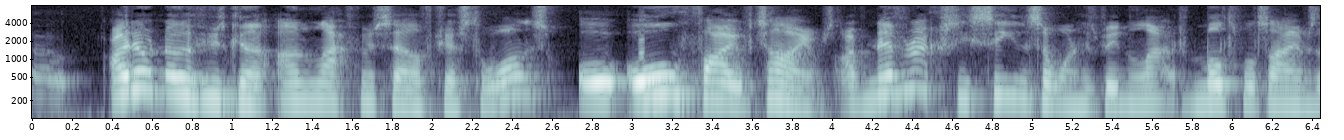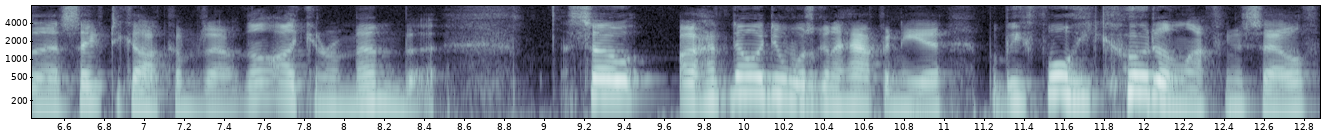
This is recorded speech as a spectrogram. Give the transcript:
uh, I don't know if he's going to unlap himself just once or all five times. I've never actually seen someone who's been lapped multiple times and a safety car comes out. Not I can remember. So I had no idea what was going to happen here, but before he could unlap himself,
